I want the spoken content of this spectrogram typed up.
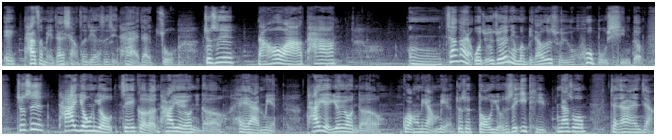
诶，他怎么也在想这件事情，他也在做，就是。然后啊，他，嗯，这样看，我我觉得你们比较是属于互补型的，就是他拥有这个人，他拥有你的黑暗面，他也拥有你的光亮面，就是都有，就是一体。应该说，简单来讲，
